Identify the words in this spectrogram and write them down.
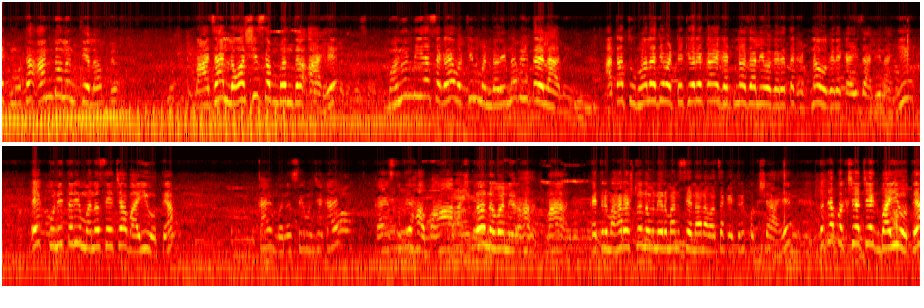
एक मोठं आंदोलन केलं. माझा लॉशी संबंध आहे म्हणून मी या सगळ्या वकील मंडळींना भेटायला आले. आता तुम्हाला जे वाटतं की अरे काय घटना झाली वगैरे तर घटना वगैरे काही झाली नाही. एक कुणीतरी मनसेच्या बाई होत्या. काय मनसे म्हणजे काय? काय असतं ते? हा महाराष्ट्र नवनिर् हा महा काहीतरी महाराष्ट्र नवनिर्माण सेना नावाचा काहीतरी पक्ष आहे. तर त्या पक्षाच्या एक बाई होत्या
